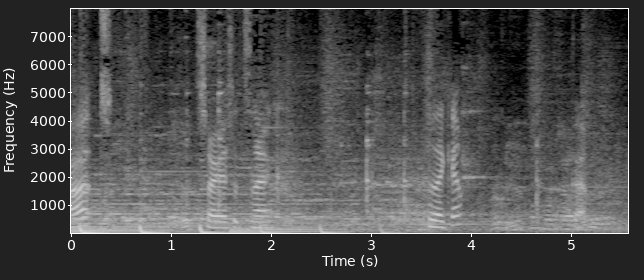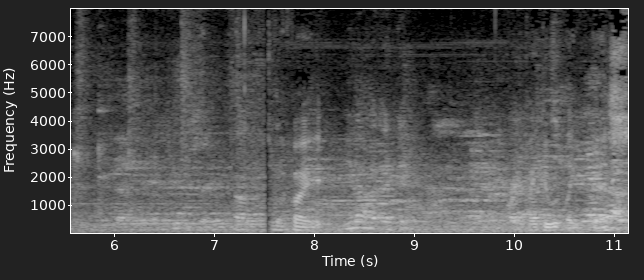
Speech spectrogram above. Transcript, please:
Got. Sorry, I said snack. You like it? Good. So if I if I do it like this,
